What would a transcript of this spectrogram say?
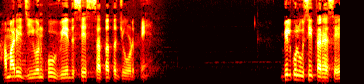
हमारे जीवन को वेद से सतत जोड़ते हैं। बिल्कुल उसी तरह से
